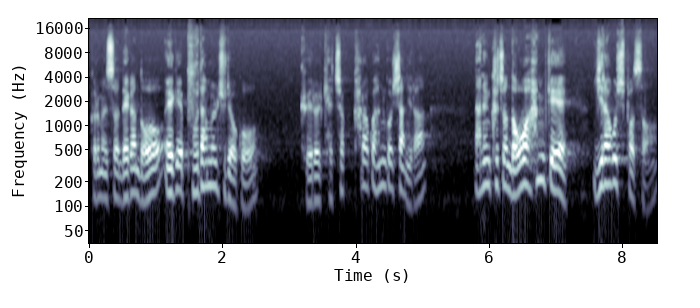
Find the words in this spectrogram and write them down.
그러면서 내가 너에게 부담을 주려고 교회를 개척하라고 한 것이 아니라 나는 그저 너와 함께 일하고 싶어서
